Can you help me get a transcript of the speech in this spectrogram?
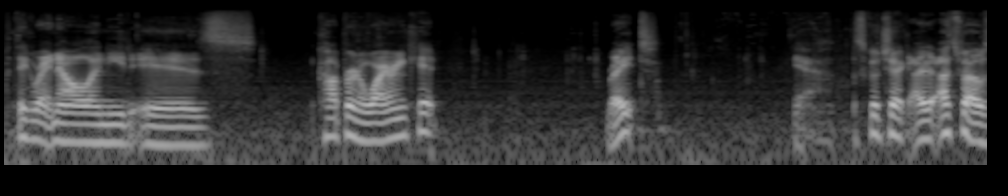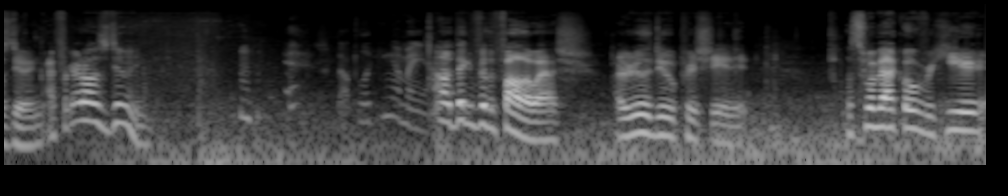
I think right now all I need is copper and a wiring kit. Right? Yeah. Let's go check. I, that's what I was doing. I forgot what I was doing. Stop looking at my app. Oh, thank you for the follow, Ash. I really do appreciate it. Let's swim back over here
